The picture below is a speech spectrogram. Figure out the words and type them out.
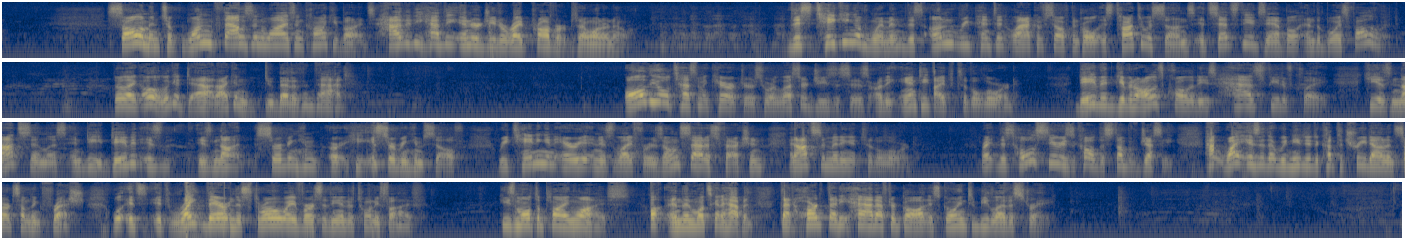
Solomon took 1,000 wives and concubines. How did he have the energy to write Proverbs? I want to know. this taking of women, this unrepentant lack of self control, is taught to his sons. It sets the example, and the boys follow it. They're like, oh, look at dad. I can do better than that. All the Old Testament characters who are lesser Jesuses are the antitype to the Lord. David, given all his qualities, has feet of clay. He is not sinless. Indeed, David is, is not serving him, or he is serving himself, retaining an area in his life for his own satisfaction and not submitting it to the Lord. Right? This whole series is called the Stump of Jesse. How, why is it that we needed to cut the tree down and start something fresh? Well, it's, it's right there in this throwaway verse at the end of 25. He's multiplying wives. Oh, and then what's going to happen? That heart that he had after God is going to be led astray.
